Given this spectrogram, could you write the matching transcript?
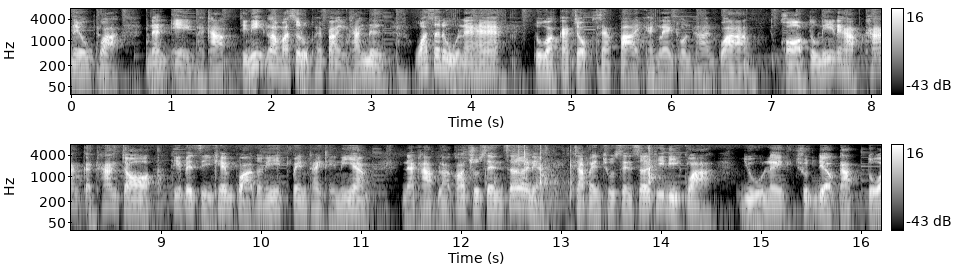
เร็วกว่านั่นเองนะครับ ทีนี้เรามาสรุปให้ฟังอีกครั้งหนึ่ง วัสดุนะฮะ ตัวกระจกแซฟไฟร์แข็งแรงทนทานกว่าขอบตรงนี้นะครับข้างข้างจอที่เป็นสีเข้มกว่าตัวนี้เป็นไทเทเนียมนะครับแล้วก็ชุดเซนเซอร์เนี่ยจะเป็นชุดเซนเซอร์ที่ดีกว่า อยู่ในชุดเดียวกับตัว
